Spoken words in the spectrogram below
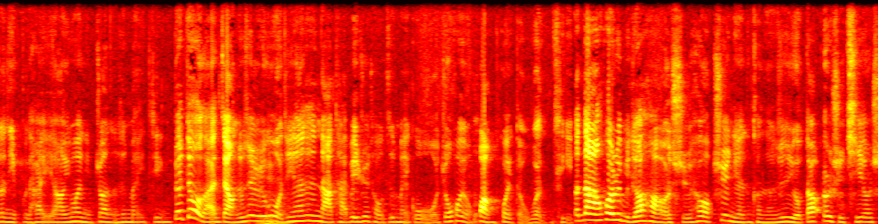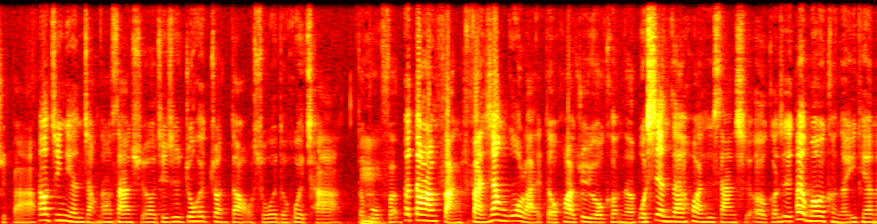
跟你不太一样，因为你赚的是美金。所以对我来讲，就是如果我今天是拿台币去投资美国，我就会有换汇的问题。那当然汇率比较好的时候，去年可能是有到二十七、二十八，到今年涨到三十二，其实就会赚到所谓的汇差。的部分，嗯、那当然反反向过来的话，就有可能我现在换是三十二，可是它有没有可能一天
